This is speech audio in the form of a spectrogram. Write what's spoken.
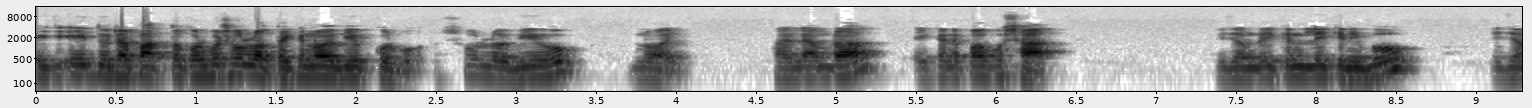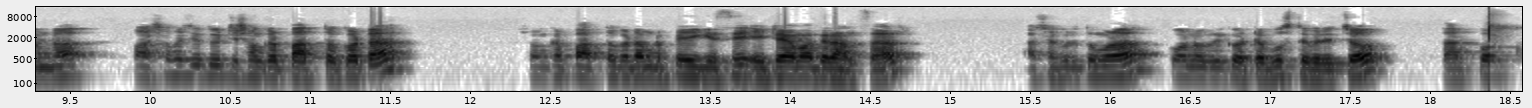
এই যে এই দুইটা পার্থক্য করব, ষোলো থেকে নয় বিয়োগ করব। ষোলো বিয়োগ নয়। তাহলে আমরা এখানে পাবো সাত। এই যে আমরা এখানে লিখে নিব। এই যে আমরা পাশাপাশি দুইটি সংখ্যার পার্থক্যটা সংখ্যার পার্থক্যটা আমরা পেয়ে গেছি। এটাই আমাদের আনসার আশা করি তোমরা কোন রেকর্ডটা বুঝতে পেরেছ। তারপর খ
